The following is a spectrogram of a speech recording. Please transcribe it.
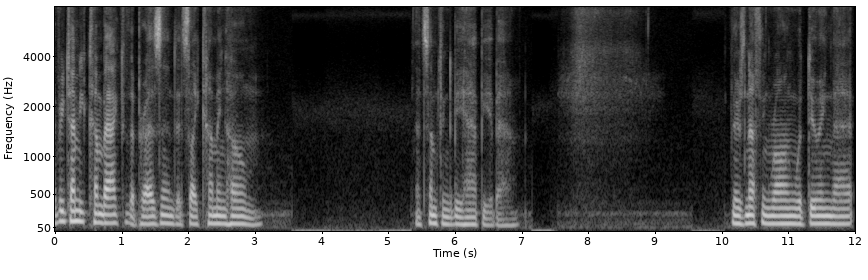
every time you come back to the present, it's like coming home. That's something to be happy about. There's nothing wrong with doing that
